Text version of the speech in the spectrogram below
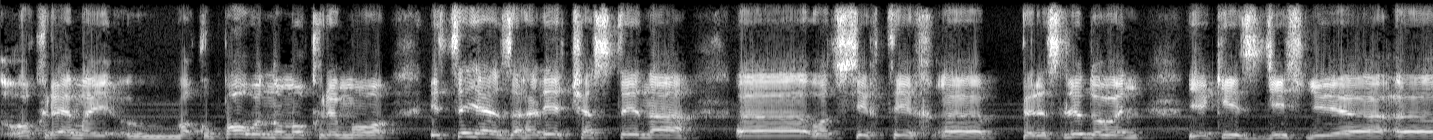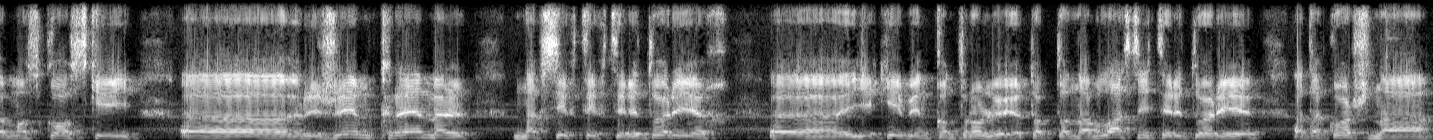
окремий в окупованому Криму, і це є взагалі частина е, от всіх тих е, переслідувань, які здійснює московський режим Кремль на всіх тих територіях. Е, які він контролює, тобто на власній території, а також на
